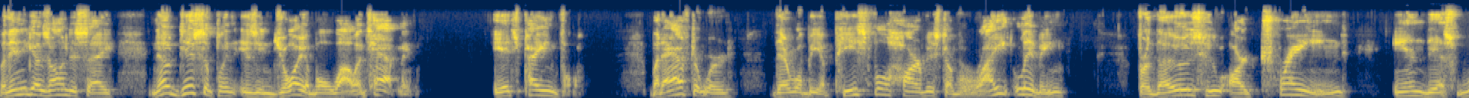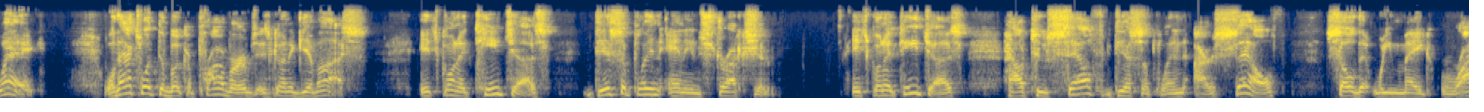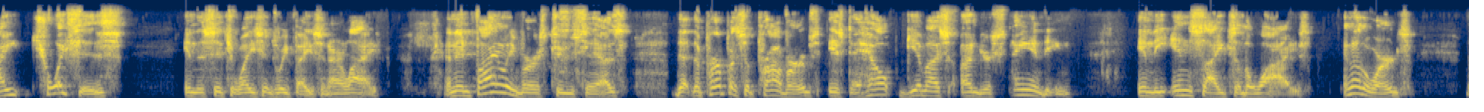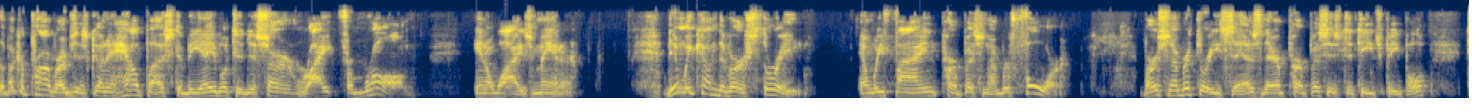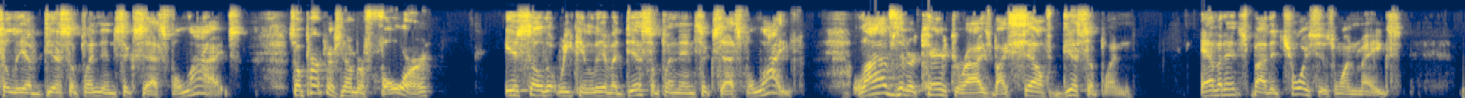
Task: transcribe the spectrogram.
But then he goes on to say, no discipline is enjoyable while it's happening. It's painful. But afterward, there will be a peaceful harvest of right living for those who are trained in this way. Well, that's what the book of Proverbs is going to give us. It's going to teach us discipline and instruction. It's going to teach us how to self discipline ourselves so that we make right choices in the situations we face in our life. And then finally, verse 2 says that the purpose of Proverbs is to help give us understanding in the insights of the wise. In other words, the book of Proverbs is going to help us to be able to discern right from wrong in a wise manner. Then we come to verse 3 and we find purpose number 4. Verse number 3 says their purpose is to teach people to live disciplined and successful lives. So, purpose number 4 is so that we can live a disciplined and successful life. Lives that are characterized by self discipline, evidenced by the choices one makes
